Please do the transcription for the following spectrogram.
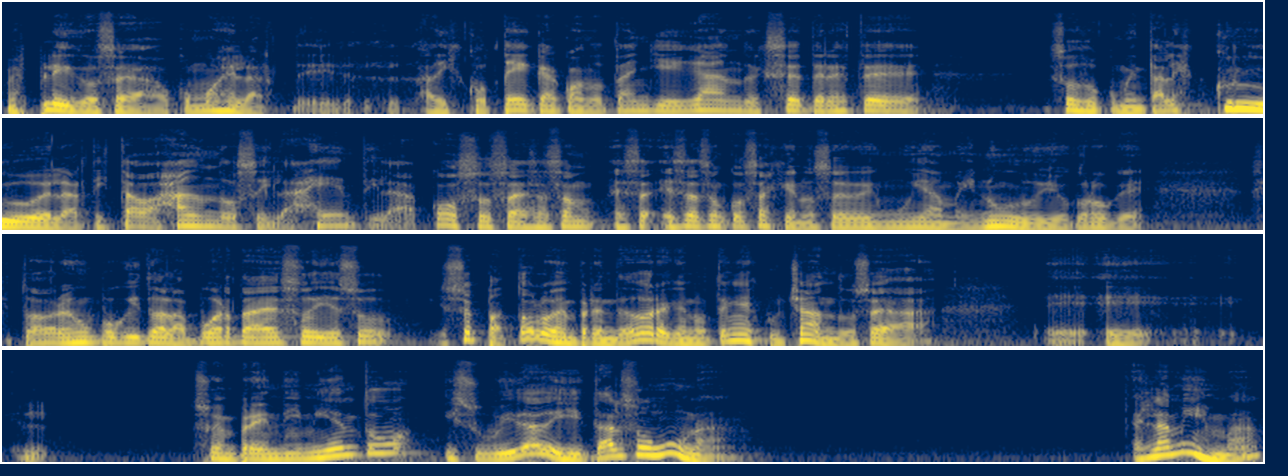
me explico, o sea, o cómo es el, la discoteca cuando están llegando, etcétera, este, esos documentales crudos del artista bajándose y la gente y la cosa, o sea, esas son, esas, esas son cosas que no se ven muy a menudo, yo creo que si tú abres un poquito la puerta a eso y eso, eso es para todos los emprendedores que no estén escuchando. O sea, eh, eh, su emprendimiento y su vida digital son una. Es la misma.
